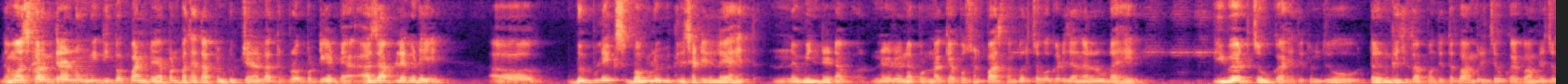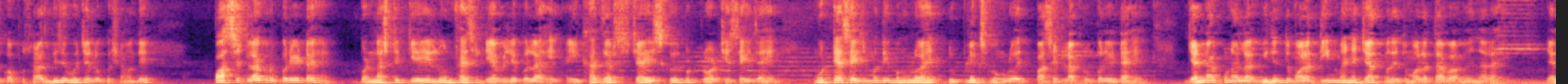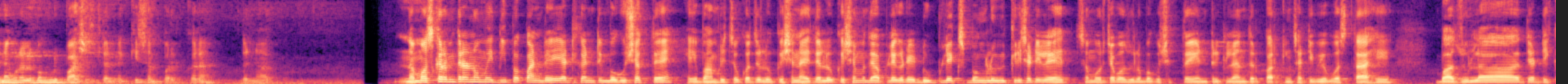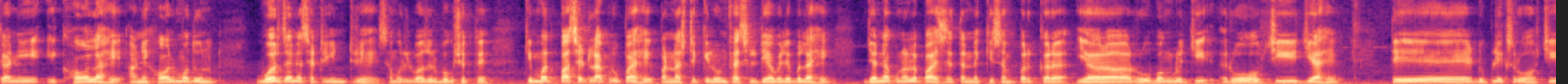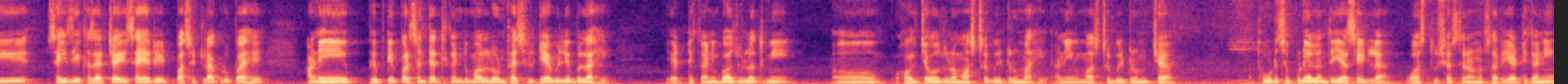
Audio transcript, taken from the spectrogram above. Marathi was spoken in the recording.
नमस्कार मित्रांनो मी दीपक पांढरे. आपण पाहतात आपलं युट्यूब चॅनल लातूर प्रॉपर्टी अड्डा. आज आपल्याकडे डुप्लेक्स बंगलो विक्रीसाठी दिले आहेत. नवीन रेणा रेणापूर नाक्यापासून पाच नंबर चौकाकडे जाणारा रोड आहे. पी आर चौक आहे. तिथून जो टर्न घेतो आपण तिथं भांबरी चौक आहे. भांबरी चौकापासून अगदी जवळच्या लोकेशनमध्ये पासष्ट लाख रुपये रेट आहे. पन्नास टक्के लोन फॅसिलिटी अवेलेबल आहे. एक हजार चाळीस स्क्वेअर फूट प्लॉटची साईज आहे. मोठ्या साईजमध्ये बंगलो आहेत डुप्लेक्स बंगलो आहेत. पासष्ट लाख रुपये रेट आहे. ज्यांना कुणाला विदिन तुम्हाला तीन महिन्याच्या आतमध्ये तुम्हाला ताबा मिळणार आहे. ज्यांना कुणाला बंगलो पाहिजे असेल तर नक्की संपर्क करा. धन्यवाद. नमस्कार मित्रांनो मी दीपक पांडे. या ठिकाणी तुम्ही बघू शकताय हे भांबरी चौकाचं लोकेशन आहे. त्या लोकेशनमध्ये आपल्याकडे डुप्लेक्स बंगलो विक्रीसाठी आहेत. समोरच्या बाजूला बघू शकता एंट्री केल्यानंतर पार्किंगसाठी व्यवस्था आहे. बाजूला त्या ठिकाणी एक हॉल आहे आणि हॉलमधून वर जाण्यासाठी एंट्री आहे. समोरील बाजूला बघू शकते किंमत पासष्ट लाख रुपये आहे पन्नास टक्के लोन फॅसिलिटी अवेलेबल आहे. ज्यांना कुणाला पाहिजे असेल तर नक्की संपर्क करा. या रो बंगलोची रो हाऊसची जी आहे ते डुप्लेक्स रो हाऊसची साईज एक हजार चाळीस आहे रेट पासष्ट लाख रुपये आहे. आणि फिफ्टी पर्सेंट त्या ठिकाणी तुम्हाला लोन फॅसिलिटी अवेलेबल आहे. या ठिकाणी बाजूला तुम्ही हॉलच्या बाजूला मास्टर बेडरूम आहे. आणि मास्टर बेडरूमच्या थोडंसं पुढे आल्यानंतर या साईडला वास्तुशास्त्रानुसार या ठिकाणी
